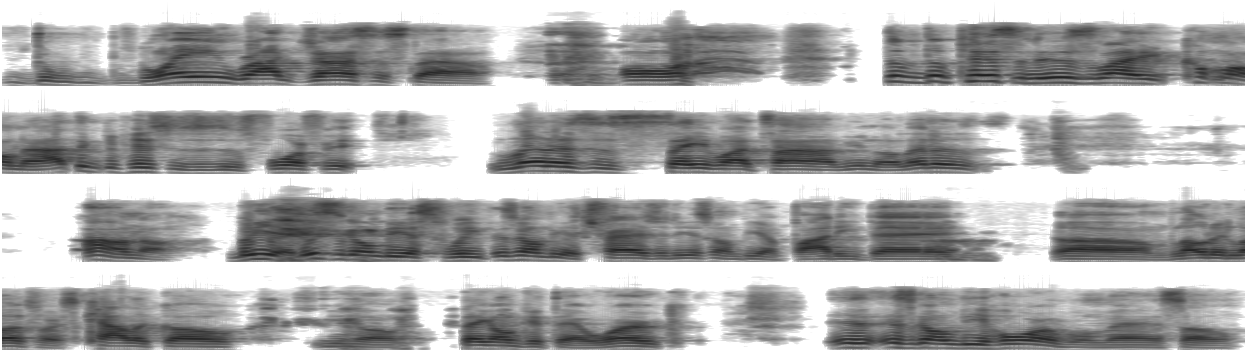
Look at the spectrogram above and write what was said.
the Dwayne Rock Johnson style on the the Pistons. Is like, come on now. I think the Pistons is just forfeit. Let us just save our time. You know, let us. I don't know, but yeah, this is gonna be a sweep. It's gonna be a tragedy. It's gonna be a body bag. Um, Um, Loaded Lux versus Calicoe. You know, they gonna get that work. It, it's gonna be horrible, man. So,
